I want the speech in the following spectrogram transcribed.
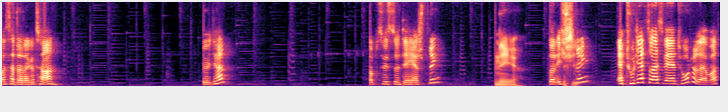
Was hat er da getan? Julian? Glaubst du, willst du hinterher springen? Nee. Soll ich, Ich- springen? Er tut jetzt so, als wäre er tot oder was?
